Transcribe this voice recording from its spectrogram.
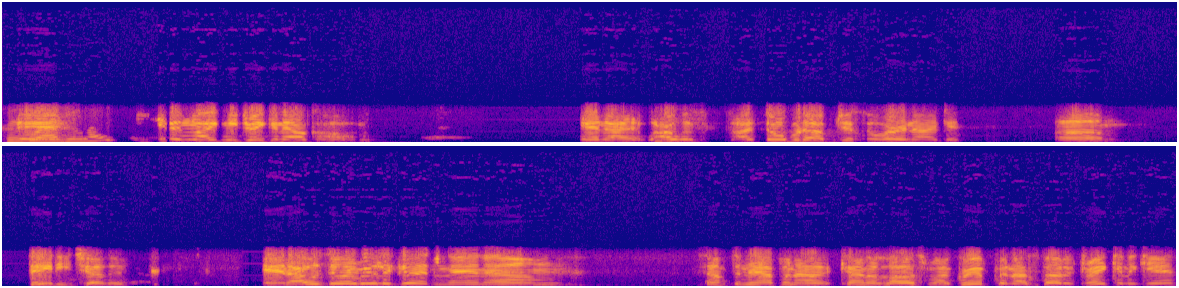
Congratulations. he didn't like me drinking alcohol, and I I was I sobered up just so her and I could um, date each other, and I was doing really good, and then um, something happened. I kind of lost my grip, and I started drinking again,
